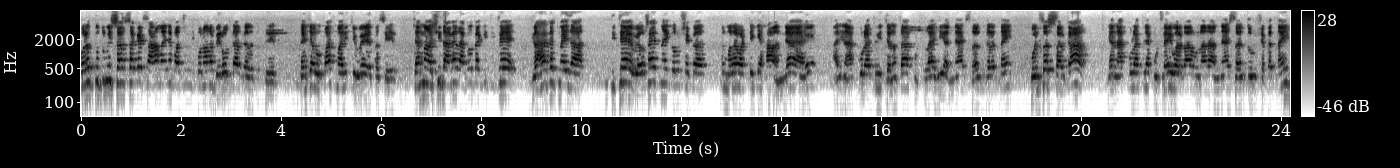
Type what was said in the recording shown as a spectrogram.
परंतु तुम्ही सरसकट सहा महिन्यापासून कोणाला बेरोजगार करत असेल त्यांच्यावर उपासमारीची वेळ येत असेल त्यांना अशी जागा दाखवता की तिथे ग्राहकच नाही जात तिथे व्यवसायच नाही करू शकत तर मला वाटते की हा अन्याय आहे. आणि नागपुरातली जनता कुठलाही अन्याय सहन करत नाही. कोणतं सरकार या नागपुरातल्या कुठल्याही वर्गावर होणारा अन्याय सहन करू शकत नाही.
